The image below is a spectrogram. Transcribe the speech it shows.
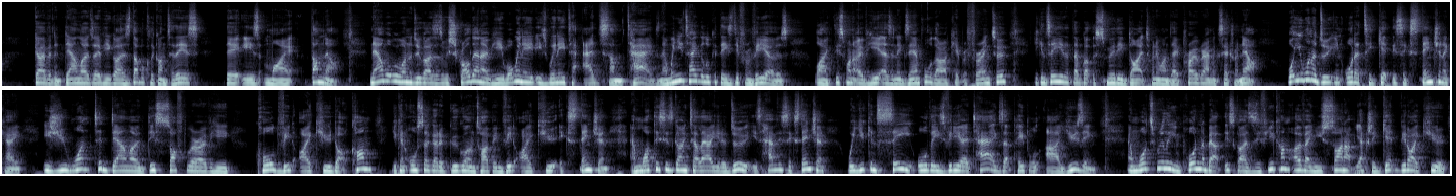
go over to downloads over here, guys, double click onto this. There is my thumbnail. Now what we want to do guys is we scroll down over here, what we need is we need to add some tags. Now when you take a look at these different videos, like this one over here as an example that I keep referring to, you can see that they've got the smoothie diet 21 day program, etc. Now, what you want to do in order to get this extension, okay, is you want to download this software over here called vidIQ.com. You can also go to Google and type in vidIQ extension. And what this is going to allow you to do is have this extension where you can see all these video tags that people are using. And what's really important about this, guys, is if you come over and you sign up, you actually get vidIQ.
